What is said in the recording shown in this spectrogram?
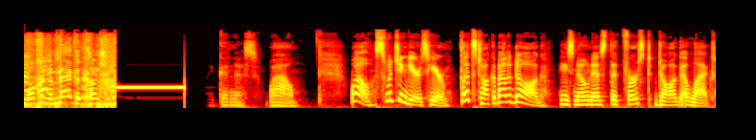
Welcome to MAGA country goodness. Wow. Well, switching gears here, let's talk about a dog. He's known as the first dog elect.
